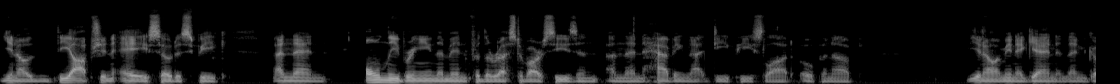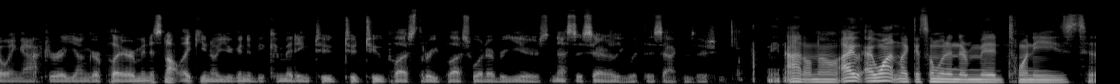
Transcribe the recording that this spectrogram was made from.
you know, the option A, so to speak, and then only bringing them in for the rest of our season, and then having that DP slot open up. You know, I mean, again, and then going after a younger player. I mean, it's not like you know you're going to be committing to to two plus, three plus, whatever years necessarily with this acquisition. I mean, I don't know. I, I want like someone in their mid 20s to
